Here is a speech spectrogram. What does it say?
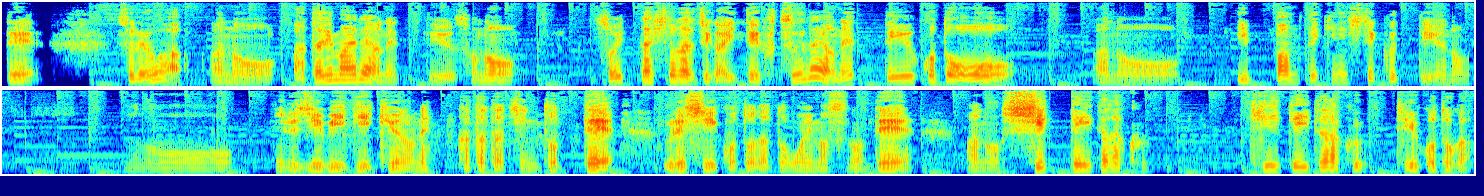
て、それは、あの、当たり前だよねっていう、その、そういった人たちがいて普通だよねっていうことを、あの、一般的にしていくっていうの、あの、LGBTQ のね、方たちにとって嬉しいことだと思いますので、あの、知っていただく、聞いていただくっていうことが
